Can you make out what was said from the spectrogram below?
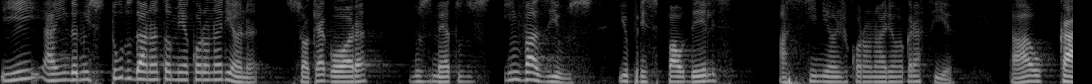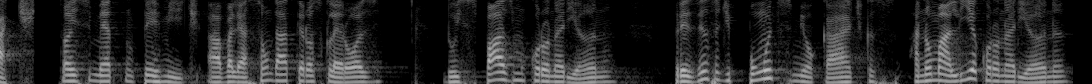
e ainda no estudo da anatomia coronariana, só que agora nos métodos invasivos. E o principal deles, a cineangiocoronariografia, tá? o CAT. Então, esse método permite a avaliação da aterosclerose, do espasmo coronariano, presença de pontes miocárdicas, anomalia coronariana,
